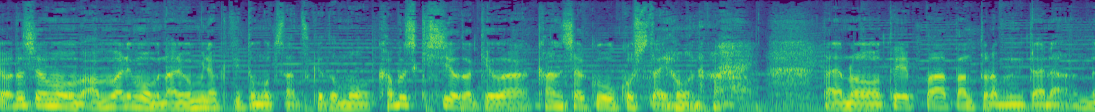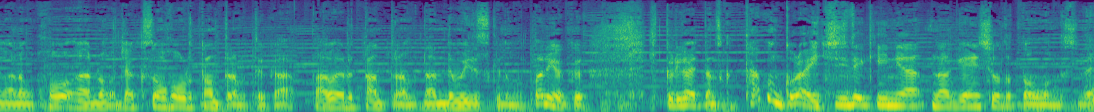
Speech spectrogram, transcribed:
私はもうあんまりもう何も見なくていいと思ってたんですけども株式市場だけは感触を起こしたような、あのテーパータントラムみたいなあのほあのジャクソンホールタントラムというかパウエルタントラム何でもいいですけどもとにかくひっくり返ったんですけど多分これは一時的な現象だと思うんですね。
